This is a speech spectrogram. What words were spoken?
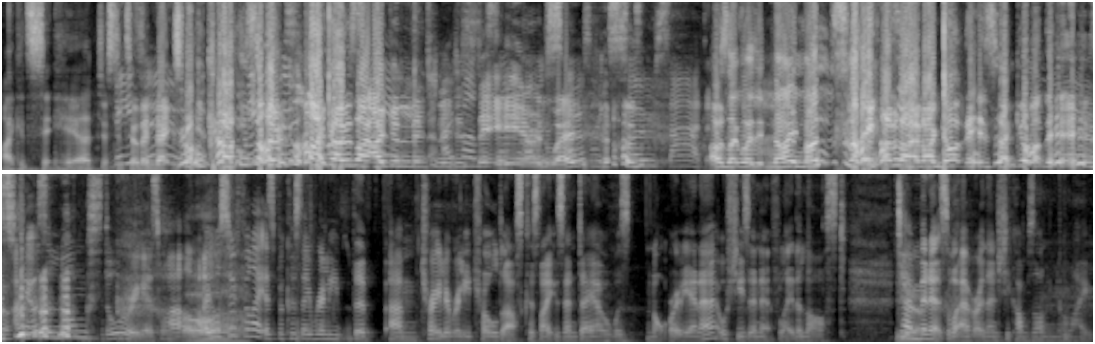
I could sit here just Me until too. the next one comes. Me I was too. like, I was like, I could literally I just sit here and wait. I was like so sad. I was like, was it nine months? Like, I'm like, I got this, I got I this. And it was a long story as well. I also feel like it's because they really, the um, trailer really trolled us because like Zendaya was not really in it or she's in it for like the last 10 yeah. minutes or whatever and then she comes on and you're like,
